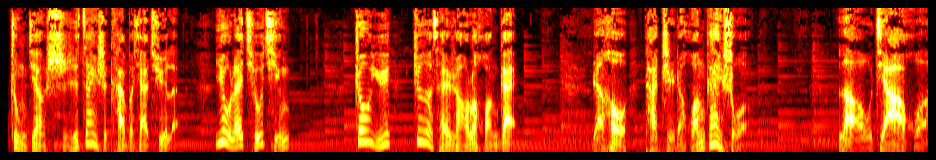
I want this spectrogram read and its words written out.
众将实在是看不下去了，又来求情。周瑜这才饶了黄盖，然后他指着黄盖说：“老家伙，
